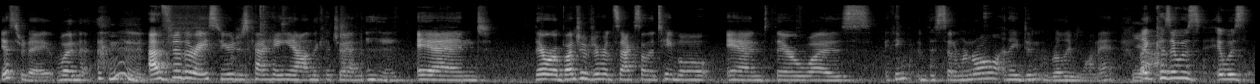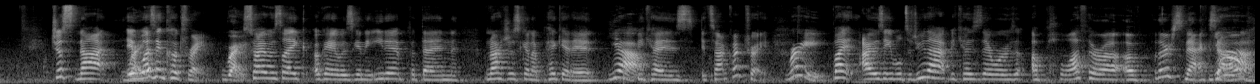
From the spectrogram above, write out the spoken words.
yesterday when Hmm. after the race you were just kind of hanging out in the kitchen Mhm. and there were a bunch of different snacks on the table and there was I think the cinnamon roll and I didn't really want it. Like cuz it was it was just not it Right. wasn't cooked right. Right. So I was like, okay, I was to eat it, but then I'm not just to pick at it Yeah. because it's not cooked right. Right. But I was able to do that because there was a plethora of other snacks Yeah. out.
